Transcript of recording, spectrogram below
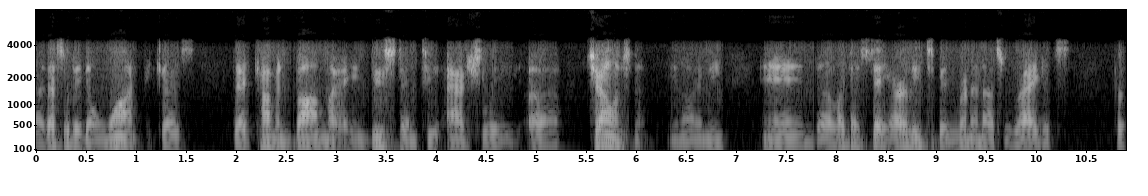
uh, that's what they don't want because that common bond might induce them to actually uh, challenge them. You know what I mean? And uh, like I say, our elites have been running us ragged for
